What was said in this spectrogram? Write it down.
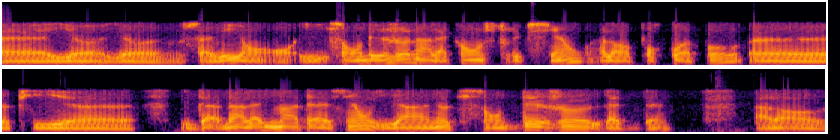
euh, y a, y a, vous savez, ils sont déjà dans la construction, alors pourquoi pas? puis dans, l'alimentation, il y en a qui sont déjà là-dedans. Alors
